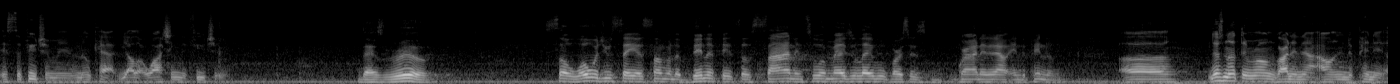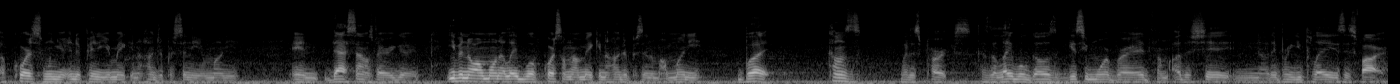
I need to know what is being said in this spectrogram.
it's the future, man. No cap. Y'all are watching the future. That's real. So what would you say are some of the benefits of signing to a major label versus grinding it out independently? Uh, there's nothing wrong grinding it out independent. Of course, when you're independent, you're making 100% of your money, and that sounds very good. Even though I'm on a label, of course, I'm not making 100% of my money, but it comes with its perks because the label goes and gets you more bread from other shit, and you know they bring you plays. It's fire.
